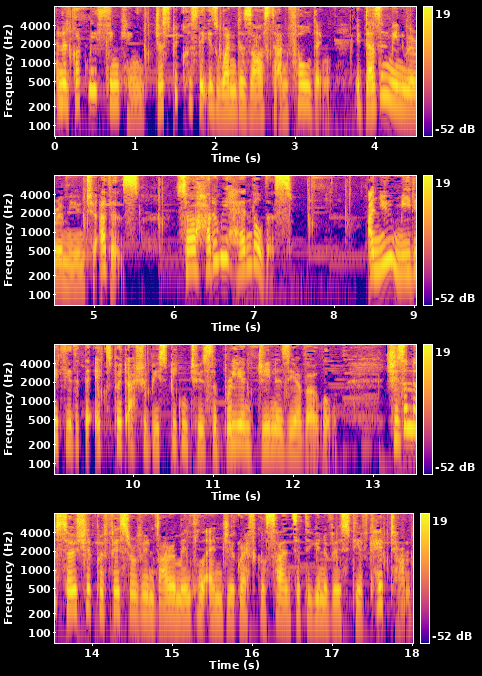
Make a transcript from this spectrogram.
And it got me thinking just because there is one disaster unfolding, it doesn't mean we're immune to others. So, how do we handle this? I knew immediately that the expert I should be speaking to is the brilliant Gina Ziervogel. She's an associate professor of environmental and geographical science at the University of Cape Town,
